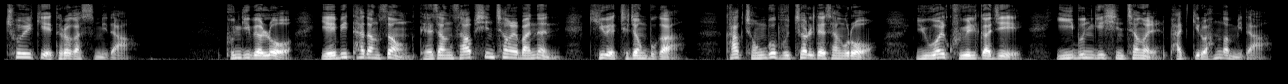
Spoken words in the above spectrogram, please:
초읽기에 들어갔습니다. 분기별로 예비 타당성 대상 사업 신청을 받는 기획재정부가 각 정부 부처를 대상으로 6월 9일까지 2분기 신청을 받기로 한 겁니다.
